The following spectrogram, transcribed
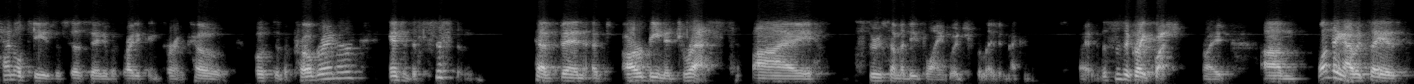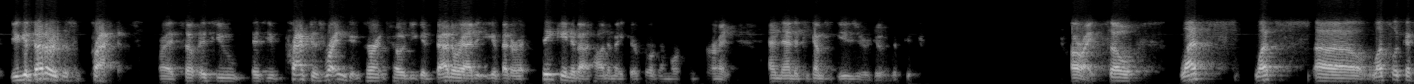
penalties associated with writing concurrent code, both to the programmer and to the system, have been are being addressed by through some of these language related mechanisms. Right. This is a great question. Right. Um, one thing I would say is you get better at this practice right? So as you as you practice writing concurrent code, you get better at it. You get better at thinking about how to make your program more concurrent, and then it becomes easier to do in the future. All right, so let's let's uh, let's look at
